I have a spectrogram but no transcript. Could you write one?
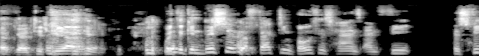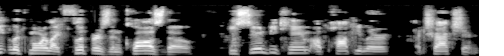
okay, teach me out. With the condition affecting both his hands and feet, his feet looked more like flippers than claws, though. He soon became a popular attraction.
